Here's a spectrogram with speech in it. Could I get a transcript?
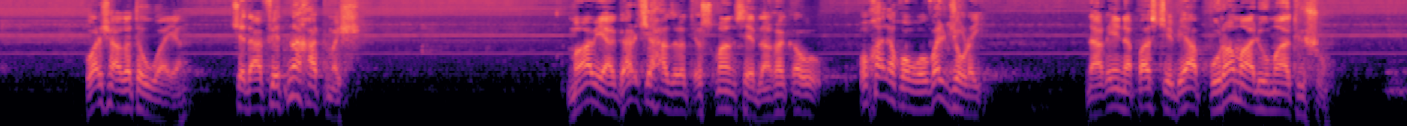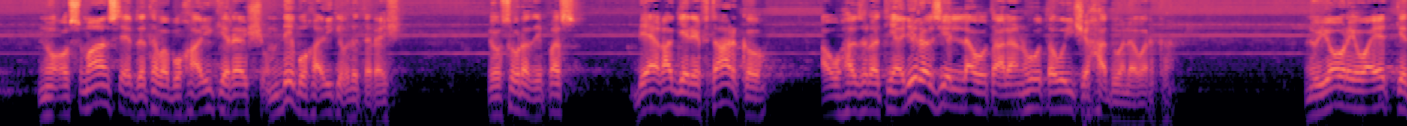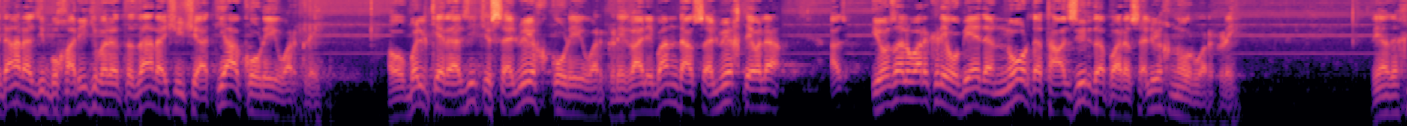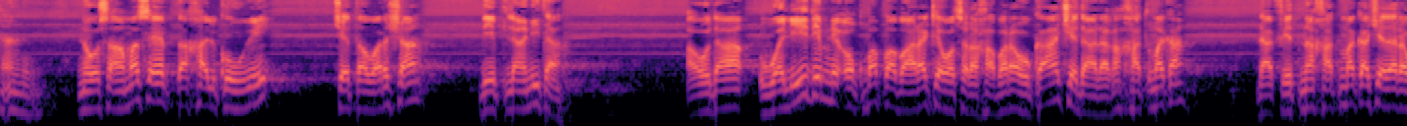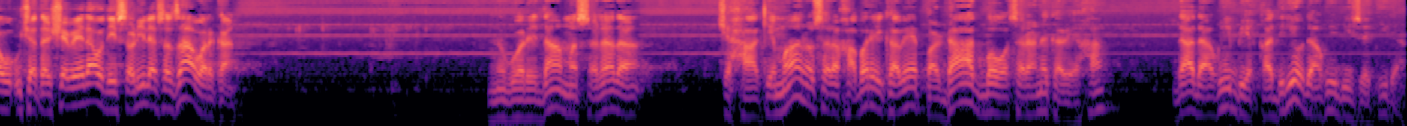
ورشه هغه ته ووایه چې دا فتنه ختمه شي ما وی اگر چې حضرت عثمان صاحب دغه کو خو خلک خو غوبل جوړوي د هغې نه پس چې بیا پوره معلومات شو نو عثمان صاحب دته به بخاري کې راشي همدې بخاري کې به درته راشي یو څو ورځې پس بیا هغه ګرفتار کو او حضرت علی رضی الله تعالی عنه ته وایي چې حد وله ورکه نو یو روایت کې دا راځي بخاري کې به درته دا راشي چې اتیا کوړې ورکړې او بل کې راځي چې څلوېښت کوړې ورکړي غالبا دا څلوېښت یې وله یو ځل ورکړي او بیا د نور د تعذیر دپاره څلوېښت نور ورکړي بیا د خیال دی نو اسامه صاحب ته خلکو ووي چې ته ورشه دې پلاني ته او دا ولید ابن عقبه په باره کې ورسره خبره وکړه چې دا دغه ختمه که دا فتنه ختمه که چې دا راوچته شوې ده او دې سړي له سزا ورکړه نو ګورې دا مسله ده چې حاکمانو سره خبرې کوي په ډاک به ورسره نه کوي ښه دا د هغوی بېقدري او د هغوی بېعزتي ده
